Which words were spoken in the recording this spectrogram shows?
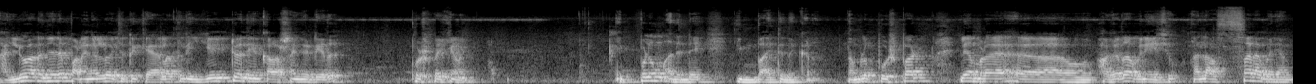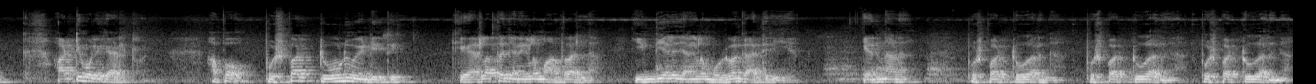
അല്ലു അറിഞ്ഞതിന്റെ പടങ്ങളിൽ വെച്ചിട്ട് കേരളത്തിൽ ഏറ്റവും അധികം കളക്ഷൻ കിട്ടിയത് പുഷ്പയ്ക്കാണ് ഇപ്പോഴും അതിന്റെ ഇമ്പാക്റ്റ് നിൽക്കണം നമ്മൾ പുഷ്പയിൽ നമ്മുടെ ഭഗത അഭിനയിച്ചു. നല്ല അസല അഭിനയം. അടിപൊളി ക്യാരക്ടർ അപ്പോൾ പുഷ്പ ടൂണ് വേണ്ടിയിട്ട് കേരളത്തെ ജനങ്ങൾ മാത്രമല്ല ഇന്ത്യയിലെ ജനങ്ങൾ മുഴുവൻ കാത്തിരിക്കുക. എന്നാണ് പുഷ്പ ടു ഇറങ്ങുക. പുഷ്പ ടു ഇറങ്ങുക. പുഷ്പ ടു ഇറങ്ങുക.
